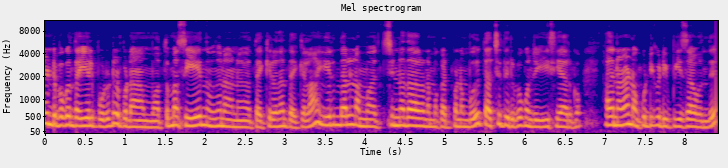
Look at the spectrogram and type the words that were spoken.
ரெண்டு பக்கம் தையல் போட்டுட்டு இப்போ நான் மொத்தமாக சேர்ந்து வந்து நான் தைக்கிறதான் தைக்கலாம். இருந்தாலும் நம்ம சின்னதாக நம்ம கட் பண்ணும்போது தச்சு திருப்ப கொஞ்சம் ஈஸியாக இருக்கும். அதனால் நான் குட்டி குட்டி பீஸாக வந்து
